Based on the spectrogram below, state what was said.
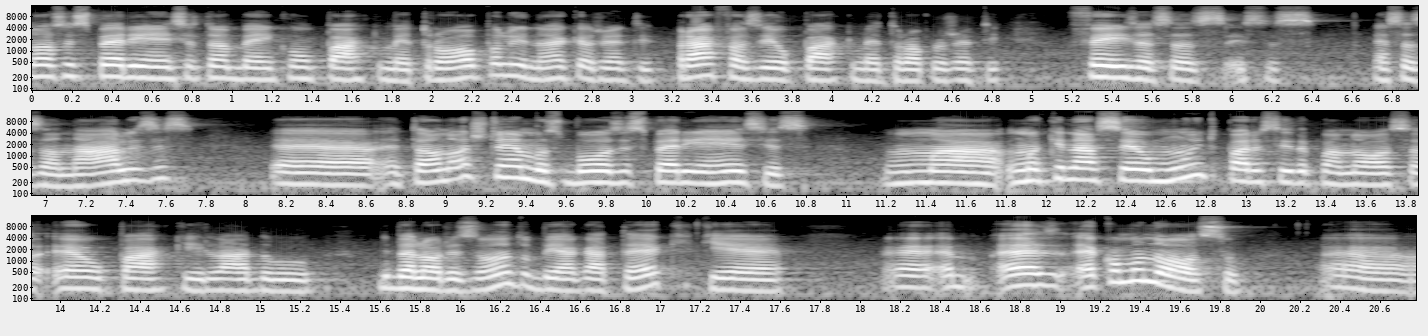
Nossa experiência também com o Parque Metrópole, né, que a gente, para fazer o Parque Metrópole, a gente fez essas, essas, essas análises. É, então, nós temos boas experiências. Uma, uma que nasceu muito parecida com a nossa é o parque lá do, de Belo Horizonte, o BHTEC, que é, é, é, é como o nosso. É,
